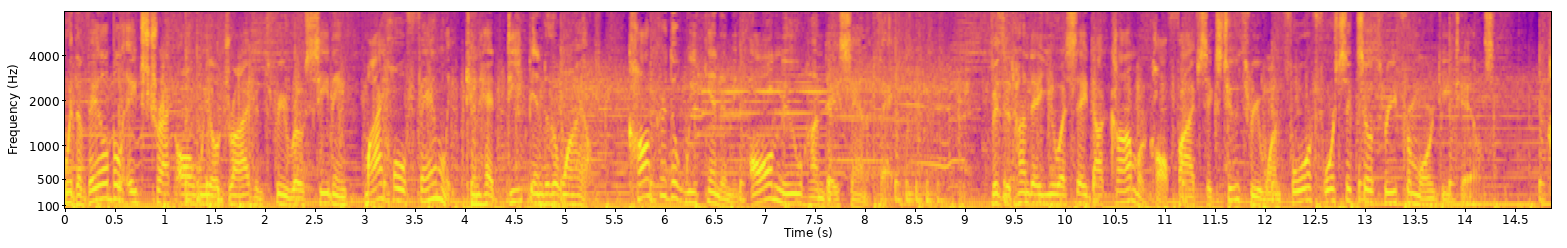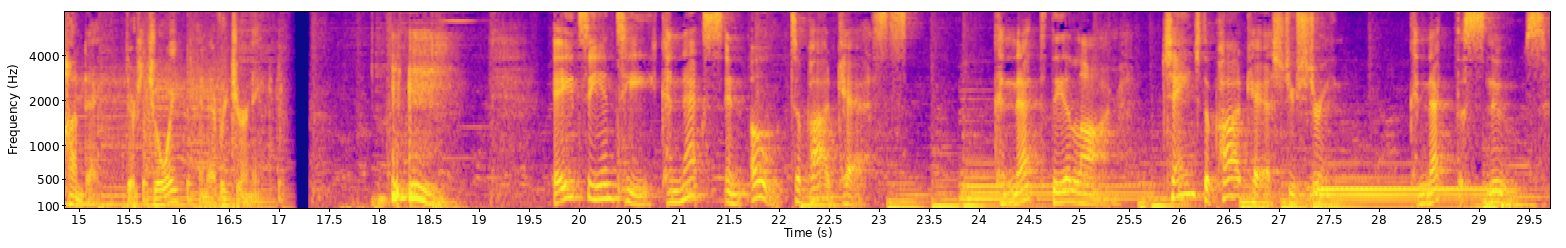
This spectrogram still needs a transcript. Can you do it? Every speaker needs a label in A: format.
A: With available HTRAC, all wheel drive, and three row seating, my whole family can head deep into the wild. Conquer the weekend in the all new Hyundai Santa Fe. Visit HyundaiUSA.com or call 562 for more details. Hyundai, there's joy in every journey.
B: AT&T connects an ode to podcasts. Connect the alarm. Change the podcast you stream. Connect the snooze.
